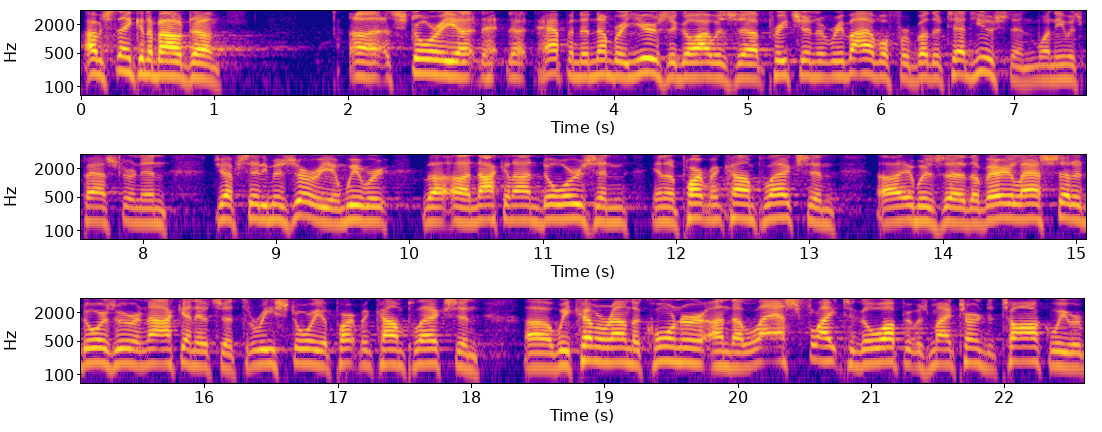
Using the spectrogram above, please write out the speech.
I was thinking about. Uh, uh, story uh, that happened a number of years ago. I was uh, preaching a revival for Brother Ted Houston when he was pastoring in Jeff City, Missouri, and we were uh, uh, knocking on doors in, in, an apartment complex, and uh, it was the very last set of doors we were knocking. It's a three-story apartment complex, and we come around the corner on the last flight to go up. It was my turn to talk. We were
